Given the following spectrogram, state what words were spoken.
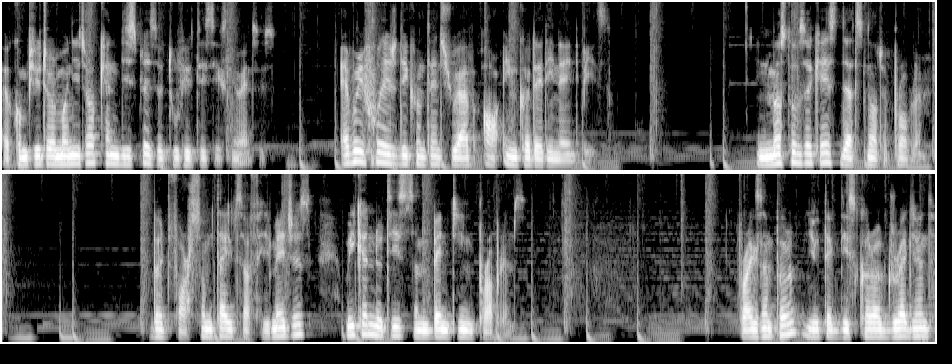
A computer monitor can display the 256 nuances. Every Full HD content you have are encoded in 8 bits. In most of the case, that's not a problem but for some types of images, we can notice some bending problems. For example, you take this color gradient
